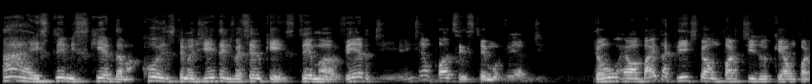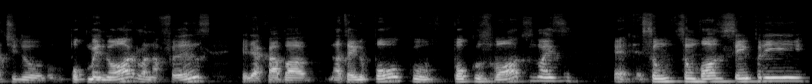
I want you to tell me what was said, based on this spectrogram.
ah, extrema esquerda é uma coisa, extrema direita a gente vai ser o quê? Extrema verde? A gente não pode ser extremo verde. Então, é uma baita crítica a um partido que é um partido um pouco menor lá na França. Ele acaba atraindo pouco, poucos votos, mas é, são, são vozes sempre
